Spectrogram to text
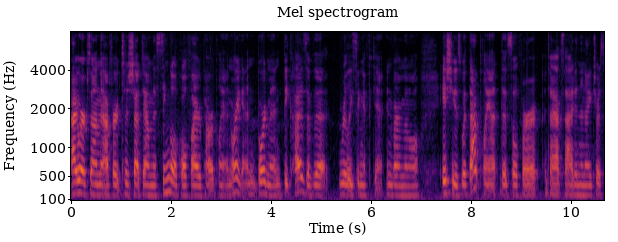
I worked on the effort to shut down the single coal-fired power plant in Oregon, Boardman, because of the really significant environmental issues with that plant, the sulfur dioxide and the nitrous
